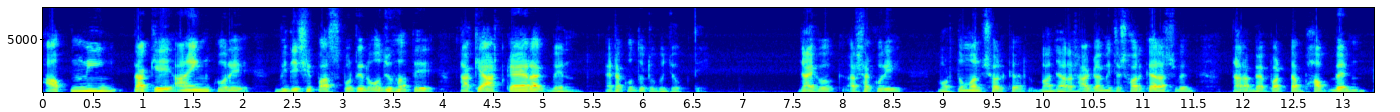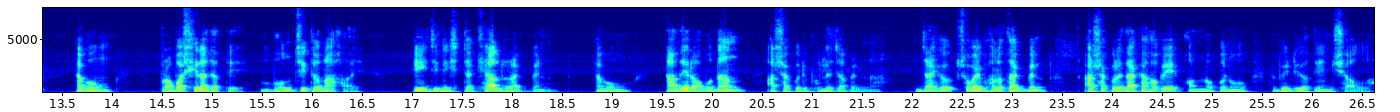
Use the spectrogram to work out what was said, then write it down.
আপনি তাকে আইন করে বিদেশি পাসপোর্টের অজুহাতে তাকে আটকায় রাখবেন, এটা কতটুকু যুক্তি? যাই হোক, আশা করি বর্তমান সরকার বা যারা আগামীতে সরকার আসবেন, তারা ব্যাপারটা ভাববেন এবং প্রবাসীরা যাতে বঞ্চিত না হয়। এই জিনিসটা খেয়াল রাখবেন এবং তাদের অবদান আশা করি ভুলে যাবেন না। যাই হোক, সবাই ভালো থাকবেন। আশা করে দেখা হবে অন্য কোনো ভিডিওতে ইনশাআল্লাহ।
